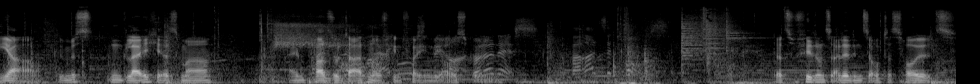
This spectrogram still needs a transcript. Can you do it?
Ja, wir müssten gleich erstmal ein paar Soldaten auf jeden Fall irgendwie ausbilden. Dazu fehlt uns allerdings auch das Holz.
